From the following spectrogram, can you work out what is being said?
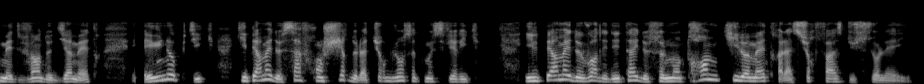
mètres de diamètre et une optique qui permet de s'affranchir de la turbulence atmosphérique. Il permet de voir des détails de seulement 30 km à la surface du Soleil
